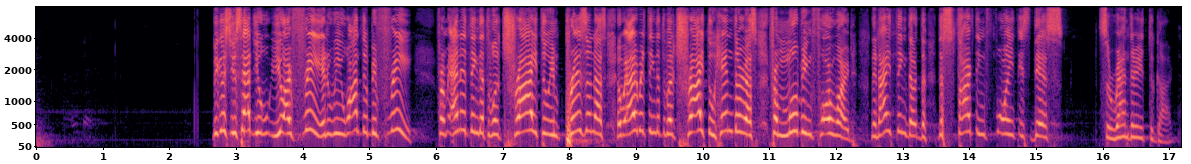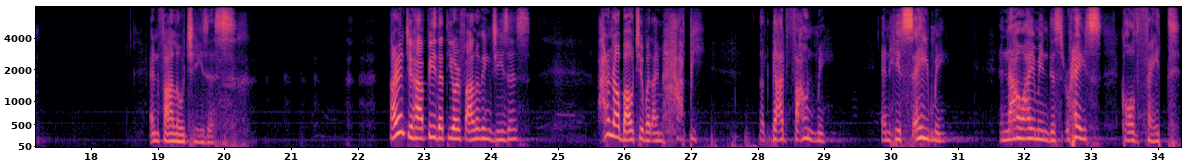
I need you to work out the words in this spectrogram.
Because you said you, you are free, and we want to be free from anything that will try to imprison us, or everything that will try to hinder us from moving forward. Then I think the, the, the starting point is this surrender it to God and follow Jesus. Aren't you happy that you are following Jesus? I don't know about you, but I'm happy that God found me and He saved me. And now I'm in this race called faith.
